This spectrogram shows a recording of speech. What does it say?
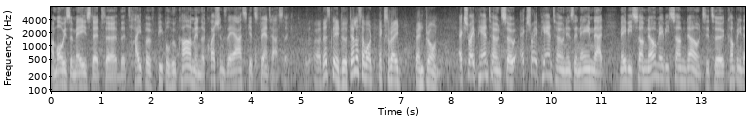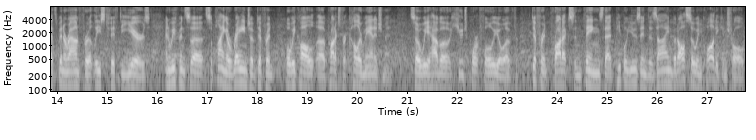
I'm always amazed at uh, the type of people who come and the questions they ask. It's fantastic. Uh, that's great. Uh, tell us about X-Rite Pantone. X-Rite Pantone. So X-Rite Pantone is a name that maybe some know, maybe some don't. It's a company that's been around for at least 50 years, and we've been uh, supplying a range of different, what we call uh, products for color management. So we have a huge portfolio of different products and things that people use in design, but also in quality control,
